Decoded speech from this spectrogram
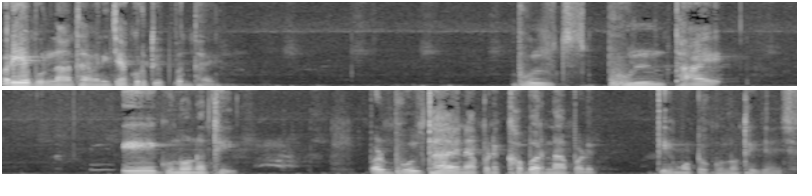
ફરી એ ભૂલ ના થાય, એની જાગૃતિ ઉત્પન્ન થાય. ભૂલ ભૂલ થાય એ ગુનો નથી. પણ ભૂલ થાય ને આપણને ખબર ના પડે તે મોટો ગુનો થઈ જાય છે.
